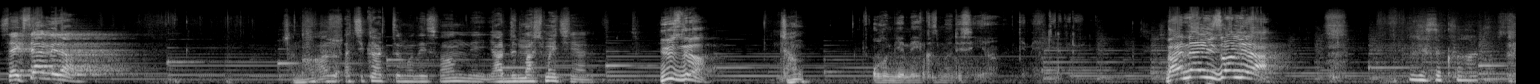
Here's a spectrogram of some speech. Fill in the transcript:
80 lira. Sen ne yapıyorsun? Abi açık arttırmadayız falan diye yardımlaşma için yani. 100 lira. Can Oğlum yemeği kızma ödesin ya. Yemeğe geri veriyorum. Benden 110 lira. Yazıklar olsun.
